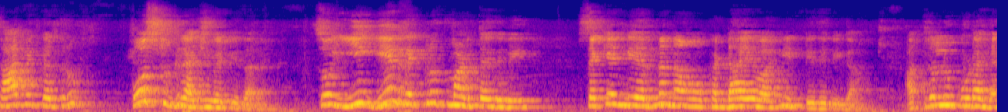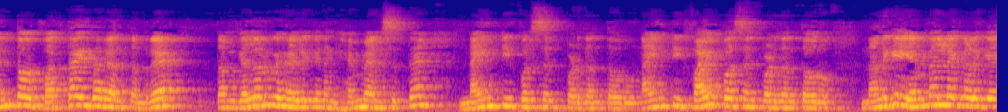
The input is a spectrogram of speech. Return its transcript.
ಕಾರ್ಯಕರ್ತರು ಪೋಸ್ಟ್ ಗ್ರಾಜ್ಯುಯೇಟ್ ಇದ್ದಾರೆ. ಸೊ ಈಗೇನು ರೆಕ್ರೂಟ್ ಮಾಡ್ತಾ ಇದ್ದೀವಿ ಸೆಕೆಂಡ್ ಇಯರ್ನ ನಾವು ಕಡ್ಡಾಯವಾಗಿ ಇಟ್ಟಿದ್ದೀವಿ ಈಗ. ಅದರಲ್ಲೂ ಕೂಡ ಎಂಥವ್ರು ಬರ್ತಾ ಇದ್ದಾರೆ ಅಂತಂದ್ರೆ ತಮ್ಗೆಲ್ಲರಿಗೂ ಹೇಳಲಿಕ್ಕೆ ನಂಗೆ ಹೆಮ್ಮೆ ಅನಿಸುತ್ತೆ. ನೈಂಟಿ ಪರ್ಸೆಂಟ್ ಪಡೆದಂಥವ್ರು, ನೈಂಟಿ ಫೈವ್ ಪರ್ಸೆಂಟ್ ಪಡೆದಂಥವ್ರು ನನಗೆ ಎಂ ಎಲ್ ಎಗಳಿಗೆ,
